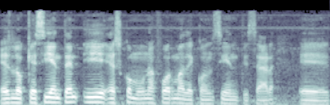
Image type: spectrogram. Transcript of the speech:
es lo que sienten y es como una forma de concientizar eh,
